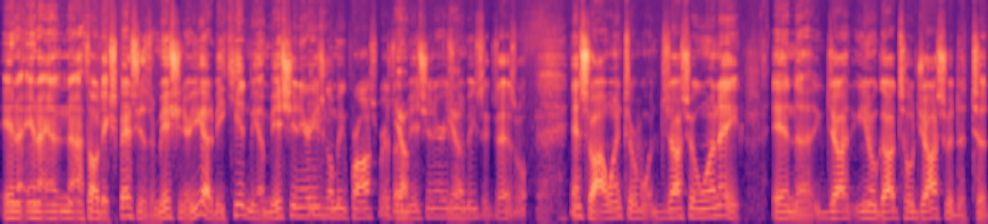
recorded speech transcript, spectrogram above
And, and, I- and I thought, especially as a missionary, you got to be kidding me. A missionary is going to be prosperous. Yeah, A missionary is yeah. going to be successful. And so I went to Joshua 1 8. And, uh, Jo- you know, God told Joshua to, to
